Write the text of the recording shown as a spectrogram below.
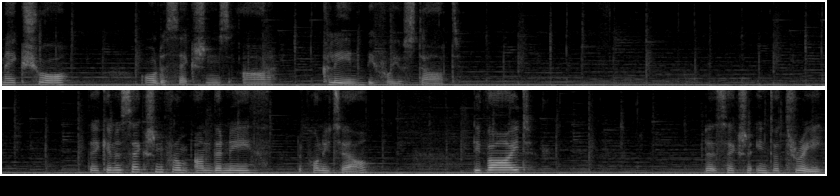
Make sure all the sections are clean before you start. Taking a section from underneath the ponytail, divide the section into three.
